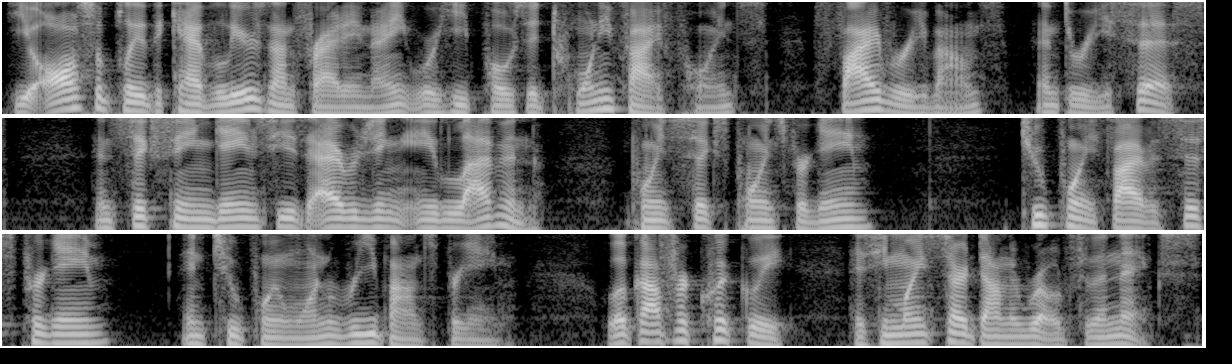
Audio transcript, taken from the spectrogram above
He also played the Cavaliers on Friday night, where he posted 25 points, 5 rebounds, and 3 assists. In 16 games, he is averaging 11.6 points per game, 2.5 assists per game, and 2.1 rebounds per game. Look out for Quickley, as he might start down the road for the Knicks.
